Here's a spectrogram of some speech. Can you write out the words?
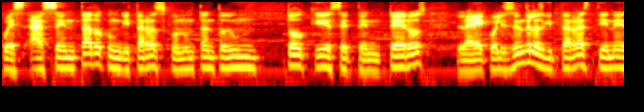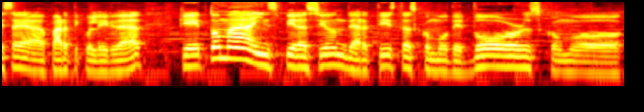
pues asentado con guitarras con un tanto de un toque setenteros. La ecualización de las guitarras tiene esa particularidad que toma inspiración de artistas como The Doors, como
